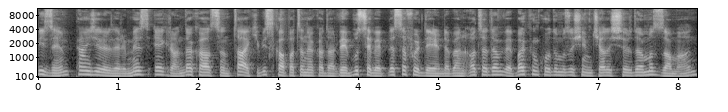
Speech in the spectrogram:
bizim pencerelerimiz ekranda kalsın ta ki biz kapatana kadar. Ve bu sebeple sıfır değerinde ben atadım ve bakın kodumuzu şimdi çalıştırdığımız zaman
